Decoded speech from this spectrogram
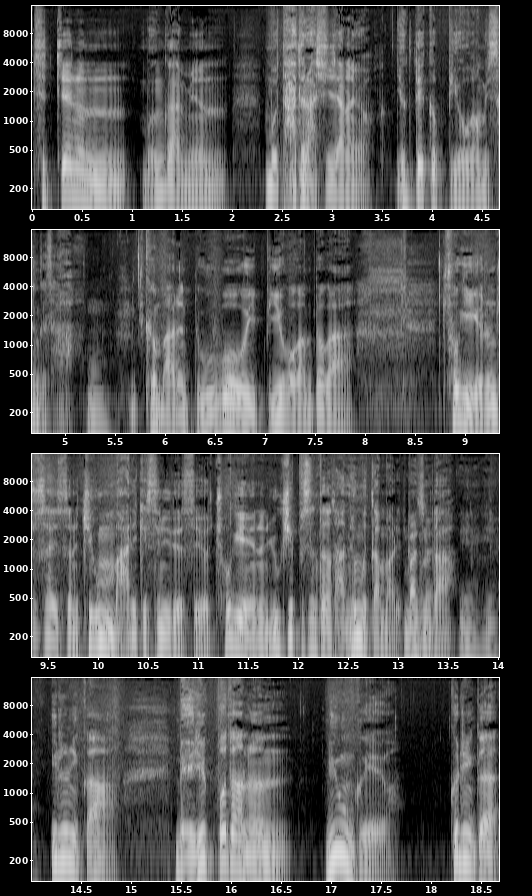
첫째는 뭔가 하면 뭐 다들 아시잖아요. 역대급 비호감이 선거다. 음. 그 말은 두 후보의 비호감도가 초기 여론조사에서는 지금은 많이 개선이 됐어요. 초기에는 60%가 다 넘었단 말이에요. 맞아요. 다. 예, 예. 이러니까 매력보다는 미운 거예요. 그러니까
